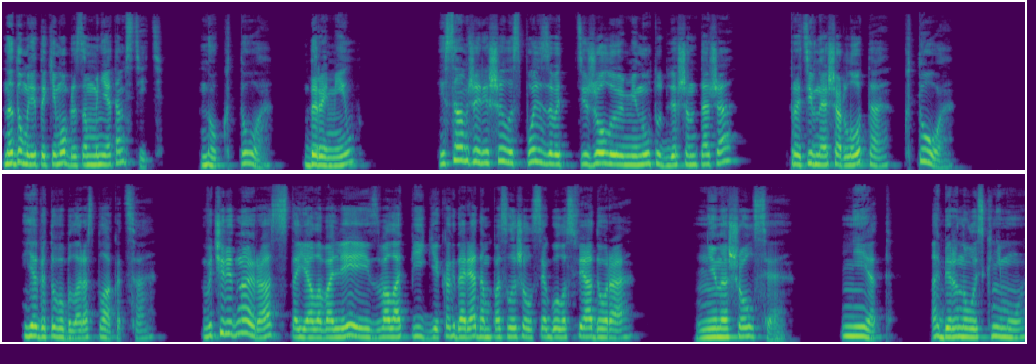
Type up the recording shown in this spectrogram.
Надумали таким образом мне отомстить. Но кто? Даремил? И сам же решил использовать тяжелую минуту для шантажа? Противная Шарлотта? Кто? Я готова была расплакаться. В очередной раз стояла в аллее и звала Пигги, когда рядом послышался голос Феодора. «Не нашелся?» «Нет», — обернулась к нему,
